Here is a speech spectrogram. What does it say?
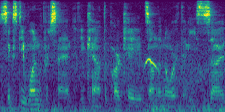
61% if you count the parkades on the north and east side.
